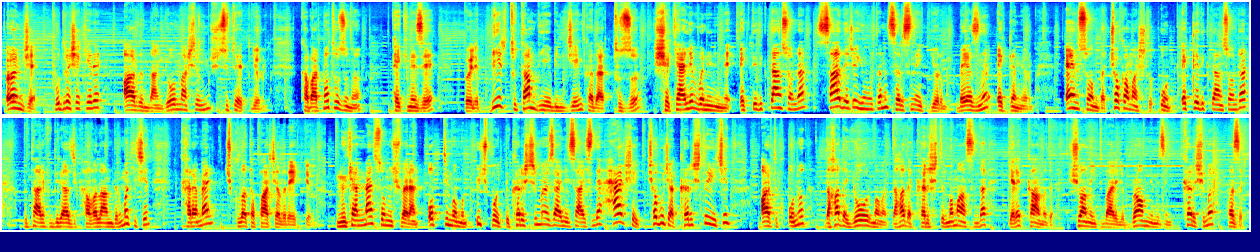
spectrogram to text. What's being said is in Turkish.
önce pudra şekeri ardından yoğunlaştırılmış sütü ekliyorum. Kabartma tozunu, pekmezi, böyle bir tutam diyebileceğim kadar tuzu, şekerli vanilini ekledikten sonra sadece yumurtanın sarısını ekliyorum. Beyazını eklemiyorum. En sonda çok amaçlı un ekledikten sonra bu tarifi birazcık havalandırmak için karamel çikolata parçaları ekliyorum. Mükemmel sonuç veren Optimum'un 3 boyutlu karıştırma özelliği sayesinde her şey çabucak karıştığı için artık onu daha da yoğurmama, daha da karıştırmama aslında gerek kalmadı. Şu an itibariyle brownie'mizin karışımı hazır.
